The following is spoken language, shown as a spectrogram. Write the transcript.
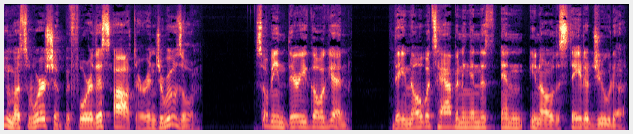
you must worship before this altar in Jerusalem? So I mean, there you go again. They know what's happening in this in you know the state of Judah.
